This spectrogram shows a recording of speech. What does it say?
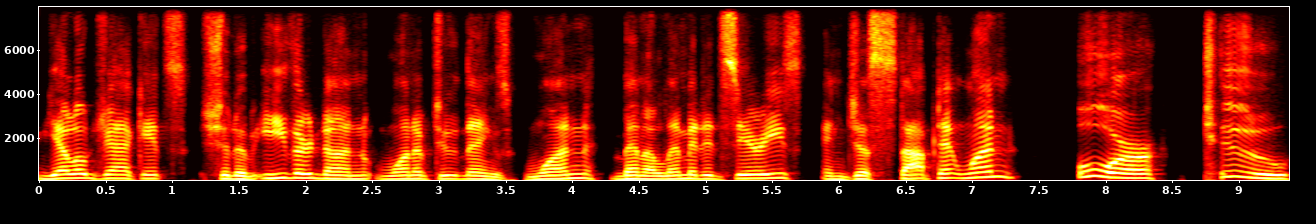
Yellow Jackets should have either done one of two things. One, been a limited series and just stopped at one, or two,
